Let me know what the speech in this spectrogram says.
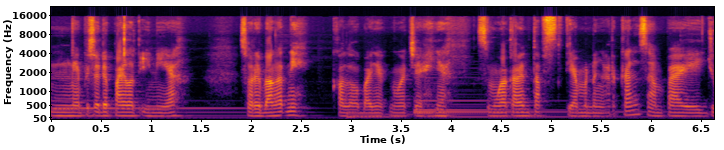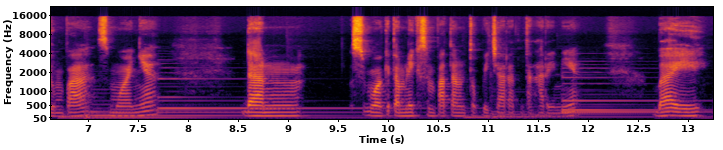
mm, episode pilot ini ya. Sorry banget nih kalau banyak ngocehnya. Semoga kalian tetap setia mendengarkan. Sampai jumpa semuanya. Dan semoga kita memiliki kesempatan untuk bicara tentang hari ini ya. Bye.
